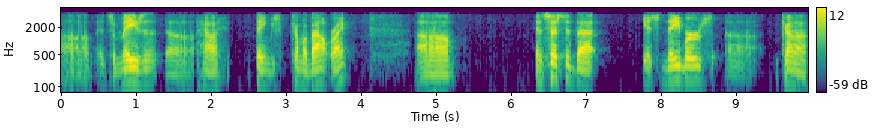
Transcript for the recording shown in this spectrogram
Uh, it's amazing uh, how things come about, right? Uh, insisted that its neighbors uh, kind of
